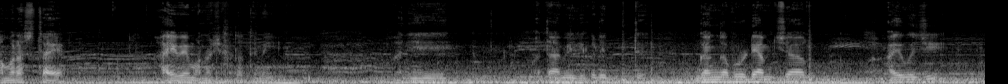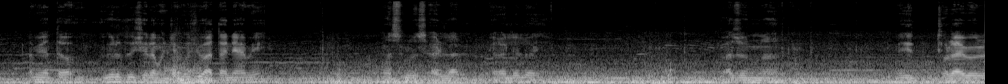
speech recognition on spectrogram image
आम रस्ता आहे. हायवे म्हणू शकता तुम्ही. आणि आता आम्ही तिकडे गंगापूर डॅमच्या ऐवजी आम्ही आता विरुद्ध दिशेला म्हणजे उजव्या हाताने आम्ही मसूर साईडला निघालेलो आहे. अजून मी थोडा वेळ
